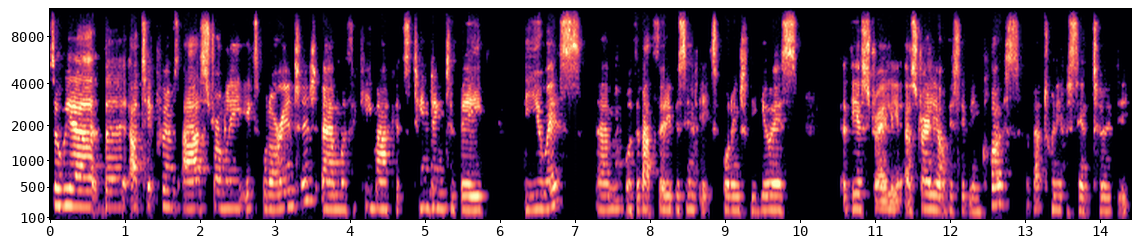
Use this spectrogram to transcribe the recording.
So we are, the, our tech firms are strongly export oriented um, with the key markets tending to be the US, um, with about 30% exporting to the US, the Australia, Australia obviously being close, about 20% to, the,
